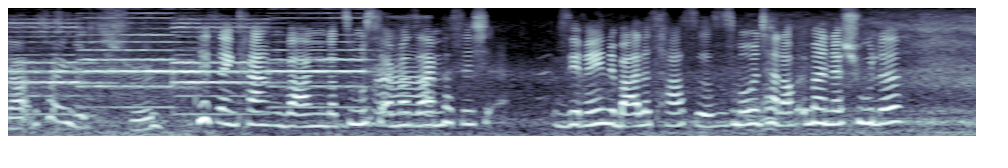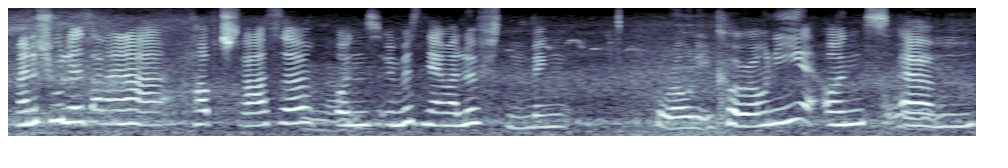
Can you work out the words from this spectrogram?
Ja, das war irgendwie richtig schön. Hier ist ein Krankenwagen. Dazu muss ich Ja. einmal sagen, dass ich Sirenen über alles hasse. Es ist momentan auch immer in der Schule. Meine Schule ist an einer Hauptstraße Oh und wir müssen ja immer lüften wegen Coroni. Coroni und ähm,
